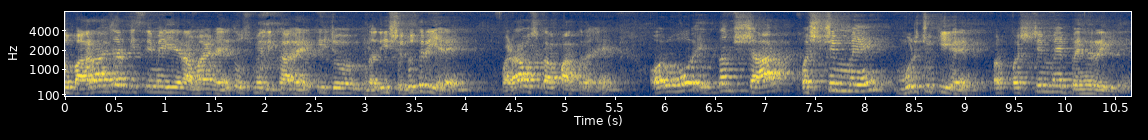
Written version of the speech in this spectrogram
तो 12,000 बीसी में ये रामायण है तो उसमें लिखा है कि जो नदी शुद्धुद्री है बड़ा उसका पात्र है और वो एकदम शार्प पश्चिम में मुड़ चुकी है और पश्चिम में बह रही है।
